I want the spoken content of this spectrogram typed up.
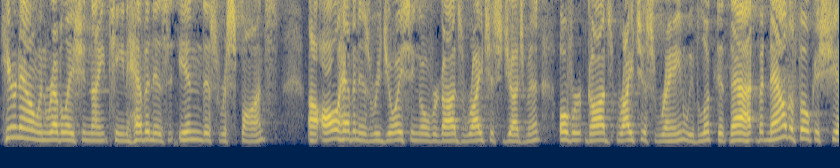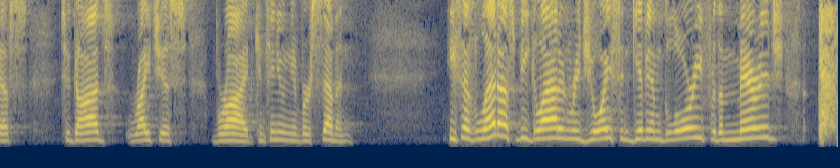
here now in Revelation 19, heaven is in this response. Uh, all heaven is rejoicing over God's righteous judgment, over God's righteous reign. We've looked at that. But now the focus shifts to God's righteous bride. Continuing in verse 7, he says, Let us be glad and rejoice and give him glory, for the marriage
